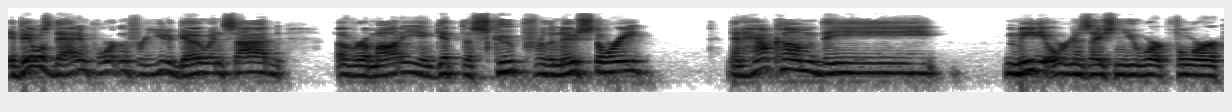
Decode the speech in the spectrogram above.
if it was that important for you to go inside of Ramadi and get the scoop for the news story, then how come the media organization you work for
